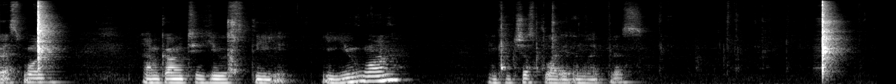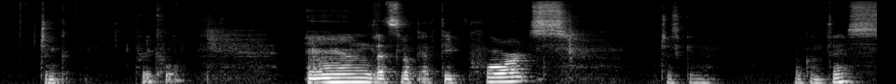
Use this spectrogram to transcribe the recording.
US one. I'm going to use the EU one. You can just plug it in like this. Pretty cool. And let's look at the ports. Just gonna look on this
